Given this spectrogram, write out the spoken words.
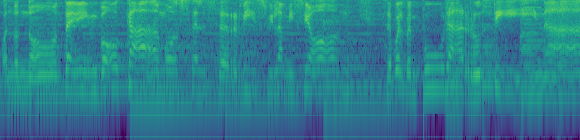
Cuando no te invocamos, el servicio y la misión se vuelven pura rutina.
